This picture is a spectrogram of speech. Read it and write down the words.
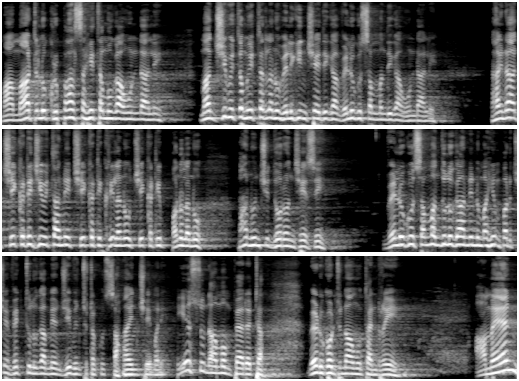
మా మాటలు కృపాసహితముగా ఉండాలి. మా జీవితం ఇతరులను వెలిగించేదిగా వెలుగు సంబంధిగా ఉండాలి. ఆయన చీకటి జీవితాన్ని చీకటి క్రియలను చీకటి పనులను మా నుంచి దూరం చేసి వెలుగు సంబంధులుగా నిన్ను మహింపరిచే వ్యక్తులుగా మేము జీవించుటకు సహాయం చేయమని ఏసునామం పేరట వేడుకుంటున్నాము తండ్రి. ఆమెన్.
